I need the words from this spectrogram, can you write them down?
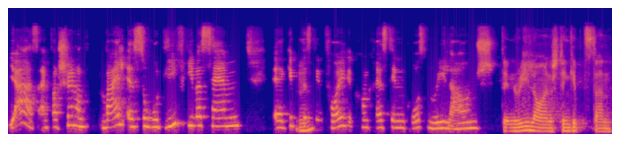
ja, ist einfach schön. Und weil es so gut lief, lieber Sam, äh, gibt mhm. es den Folgekongress, den großen Relaunch. Den Relaunch, den gibt es dann.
